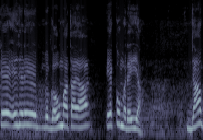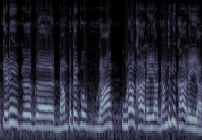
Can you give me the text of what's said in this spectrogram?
ਕਿ ਇਹ ਜਿਹੜੇ ਗਊ ਮਾਤਾ ਆ, ਇਹ ਘੁੰਮ ਰਹੀ ਆ। ਜਾਂ ਕਿਹੜੇ ਡੰਪ ਤੇ ਕੋ ਗਾਂ ਕੂੜਾ ਖਾ ਰਹੀ ਆ, ਗੰਦਗੀ ਖਾ ਰਹੀ ਆ,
